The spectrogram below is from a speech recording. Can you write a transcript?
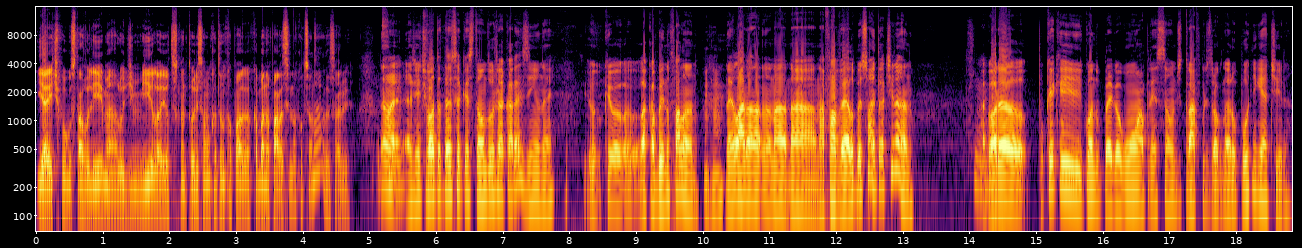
E aí, tipo, o Gustavo Lima, Ludmilla e outros cantores estavam cantando Copacabana Palace e não aconteceu nada, sabe? Não, Sim. é, a gente volta até essa questão do jacarezinho, né? Que eu, que eu, eu acabei não falando. Uhum. Né? Lá na, na, na, na favela o pessoal entra atirando. Sim. Agora, por que que quando pega alguma apreensão de tráfico de droga no aeroporto ninguém atira?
